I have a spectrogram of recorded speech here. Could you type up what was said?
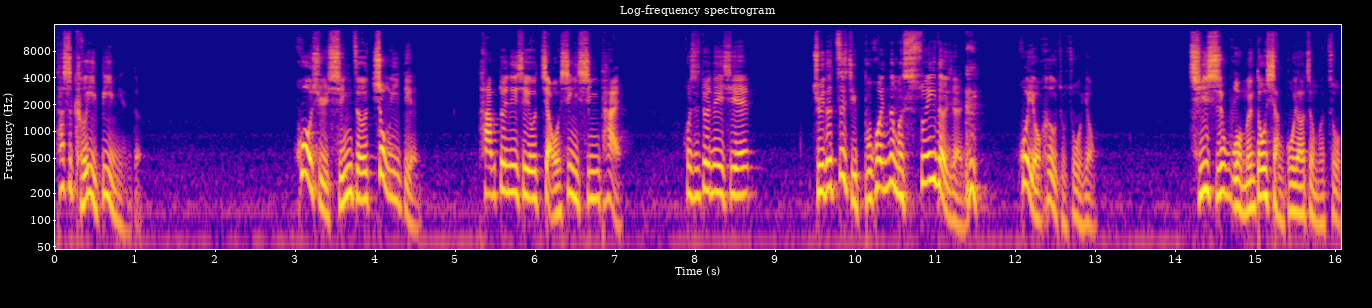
它是可以避免的。或许刑责重一点，他对那些有侥幸心态，或是对那些觉得自己不会那么衰的人，会有吓阻作用。其实我们都想过要这么做，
